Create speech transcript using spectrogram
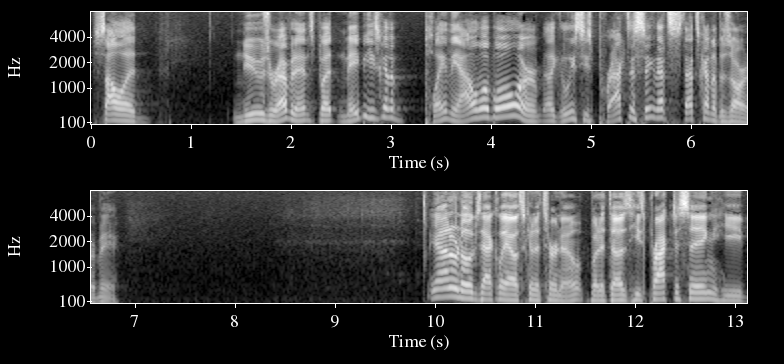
solid news or evidence, but maybe he's going to play in the Alamo Bowl or like at least he's practicing. That's that's kind of bizarre to me. Yeah, I don't know exactly how it's going to turn out, but it does. He's practicing. He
